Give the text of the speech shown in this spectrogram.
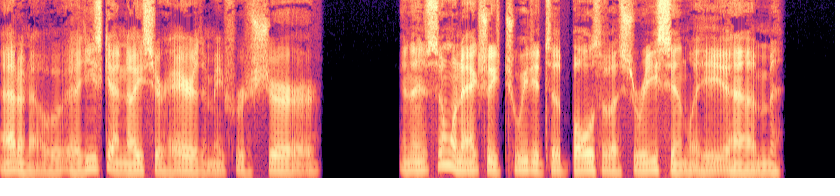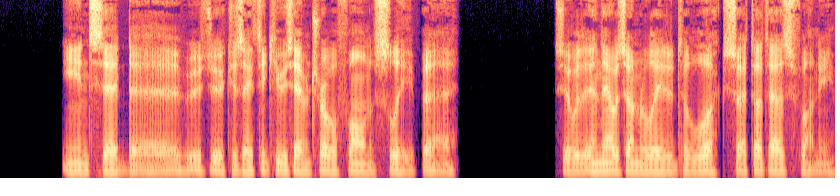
I don't know. Uh, he's got nicer hair than me for sure. And then someone actually tweeted to both of us recently. Um, and said, because uh, I think he was having trouble falling asleep. Uh, so, and that was unrelated to looks. So I thought that was funny.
